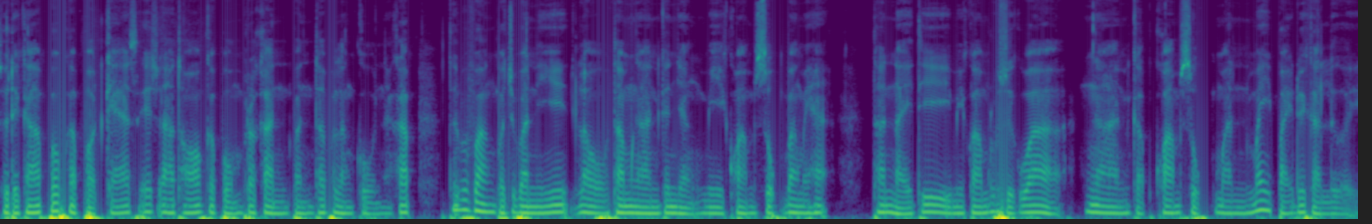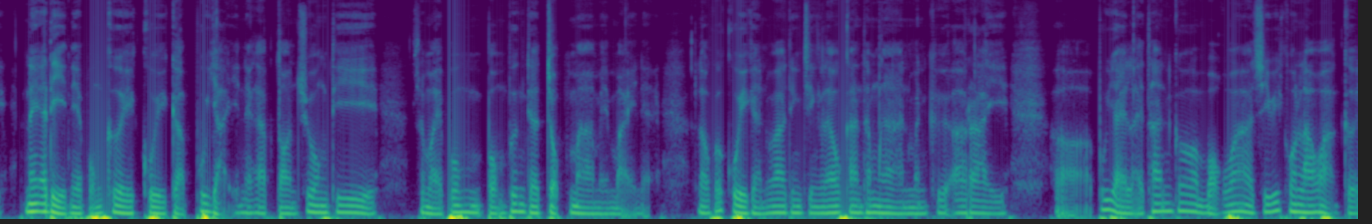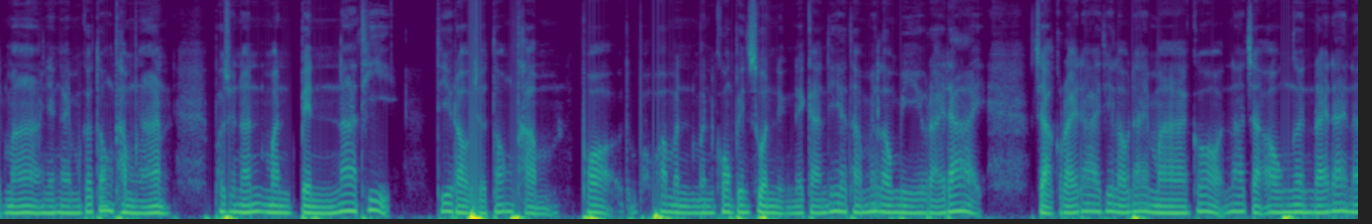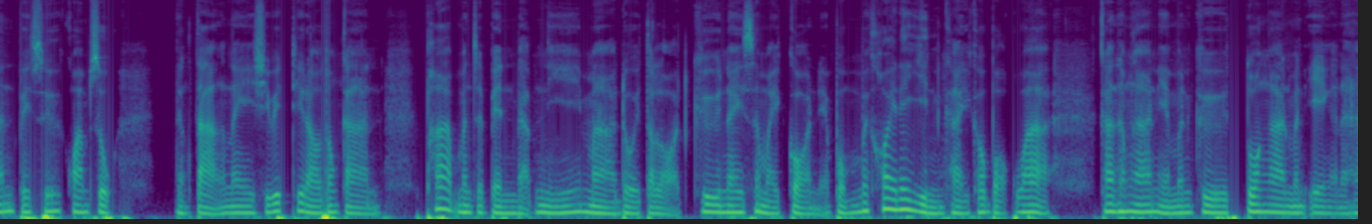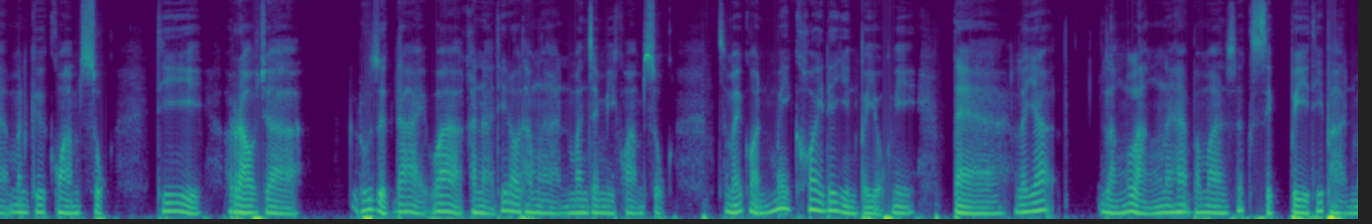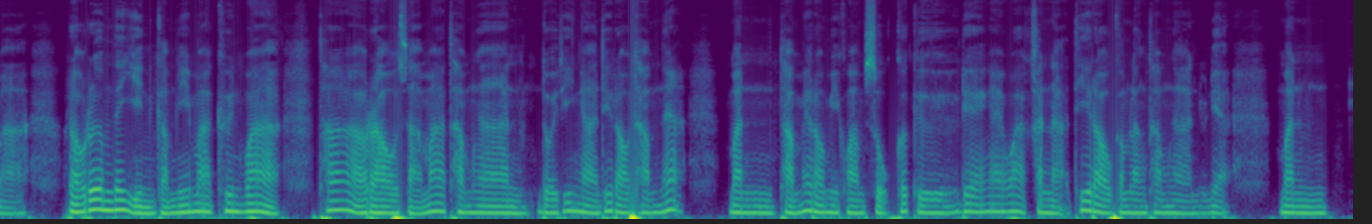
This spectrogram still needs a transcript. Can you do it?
สวัสดีครับ พบกับพอดแคสต์ HR Talk กับผมประคันปันทพลังกูลนะครับ ท่านผู้ฟังปัจจุบันนี้เราทำงานกันอย่างมีความสุขบ้างไหมฮะ ท่านไหนที่มีความรู้สึกว่างานกับความสุขมันไม่ไปด้วยกันเลย ในอดีตเนี่ยผมเคยคุยกับผู้ใหญ่นะครับ ตอนช่วงที่สมัยผมผมเพิ่งจะจบมาใหม่ๆเนี่ย เราก็คุยกันว่าจริง ๆ แล้วการทำงานมันคืออะไรผู้ใหญ่หลายท่านก็บอกว่าชีวิตคนเราอะ่ะเกิดมายังไงมันก็ต้องทำงาน เพราะฉะนั้นมันเป็นหน้าที่ที่เราจะต้องทำเพราะเพราะว่ามันมันคงเป็นส่วนหนึ่งในการที่จะทำให้เรามีรายได้ จากรายได้ที่เราได้มาก็น่าจะเอาเงินรายได้นั้นไปซื้อความสุขต่างๆ ในชีวิตที่เราต้องการ ภาพมันจะเป็นแบบนี้มาโดยตลอด คือในสมัยก่อนเนี่ยผมไม่ค่อยได้ยินใครเขาบอกว่า การทำงานเนี่ยมันคือตัวงานมันเองนะฮะ มันคือความสุขที่เราจะรู้สึกได้ว่าขณะที่เราทำงานมันจะมีความสุข สมัยก่อนไม่ค่อยได้ยินประโยคนี้ แต่ระยะหลังๆนะฮะประมาณสัก 10 ปีที่ผ่านมา เราเริ่มได้ยินคำนี้มากขึ้นว่า ถ้าเราสามารถทำงานโดยที่งานที่เราทำเนี่ยมันทำให้เรามีความสุขก็คือเรียกง่ายๆว่าขณะที่เรากำลังทำงานอยู่เนี่ยมัน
